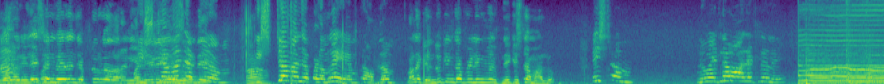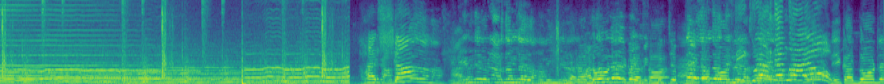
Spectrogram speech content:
వాళ్ళ రిలేషన్ వేరని చెప్తారు కదా ఇష్టం అని చెప్పడం ఇష్టం. అని చెప్పడంలో ఏం ప్రాబ్లం వాళ్ళకి ఎందుకు ఇంకా ఫీలింగ్ నీకు ఇష్టం వాళ్ళు? ఇష్టం. నువ్వు ఎట్లా వాళ్ళెట్లనే హర్ష! అర్థం కాదా. నీకు అర్థం కాదు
